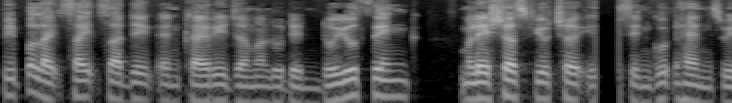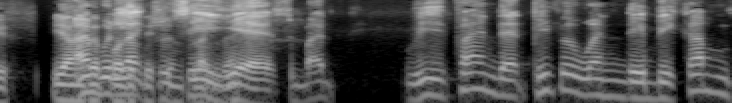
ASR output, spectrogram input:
people like Syed Saddiq and Khairy Jamaluddin? Do you think Malaysia's future is in good hands with younger politicians? I would politicians like to say like yes, but we find that people, when they become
